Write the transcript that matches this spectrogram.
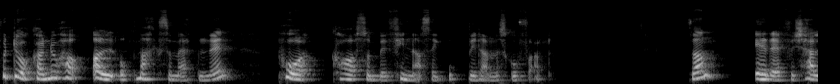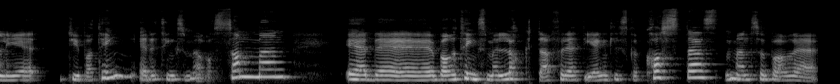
For da kan du ha all oppmerksomheten din på hva som befinner seg oppi denne skuffen. Sånn? Er det forskjellige typer ting? Er det ting som hører sammen? Er det bare ting som er lagt der fordi at de egentlig skal kastes, men så bare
